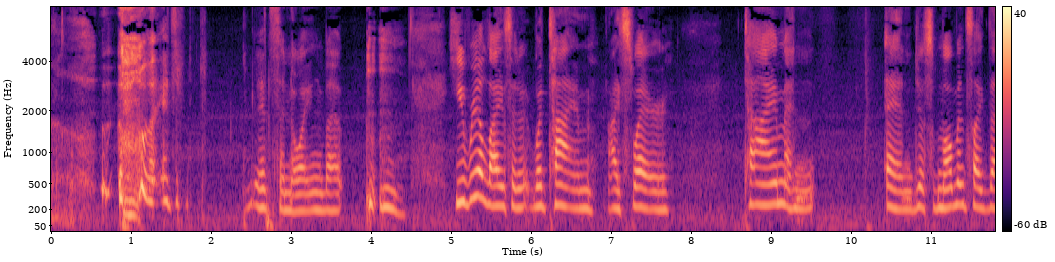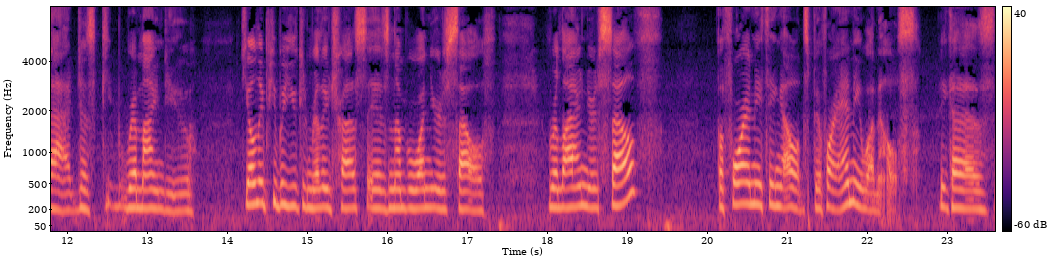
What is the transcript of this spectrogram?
it's it's annoying, but you realize it with time, I swear. Time and and just moments like that just remind you the only people you can really trust is number one, yourself. Rely on yourself before anything else, before anyone else, because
